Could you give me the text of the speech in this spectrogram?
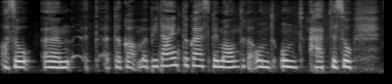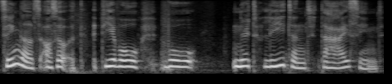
Also ähm, da geht man bei dem einen beim anderen und, und hat so Singles, also die, wo, wo nicht leidend daheim sind,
